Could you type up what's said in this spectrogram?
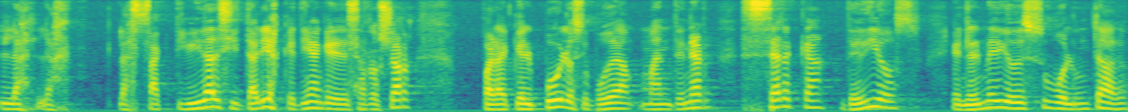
las, actividades y tareas que tenían que desarrollar para que el pueblo se pudiera mantener cerca de Dios, en el medio de su voluntad.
